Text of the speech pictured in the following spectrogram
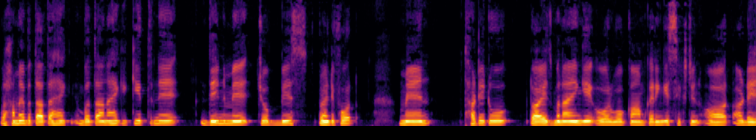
और हमें बताता है, बताना है कि कितने दिन में चौबीस twenty four man thirty two toys बनाएँगे और वो काम करेंगे सिक्सटीन आवर अ डे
